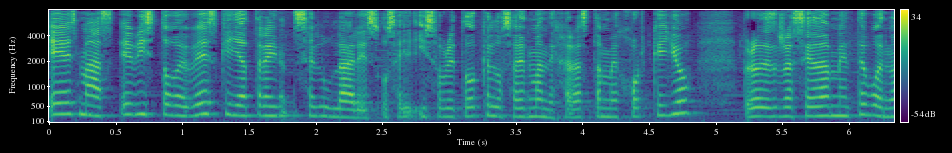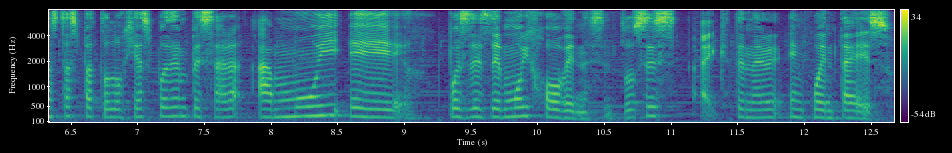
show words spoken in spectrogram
es más, he visto bebés que ya traen celulares, o sea, y sobre todo que lo saben manejar hasta mejor que yo, pero desgraciadamente, bueno, estas patologías pueden empezar a muy, eh, pues desde muy jóvenes, entonces hay que tener en cuenta eso.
